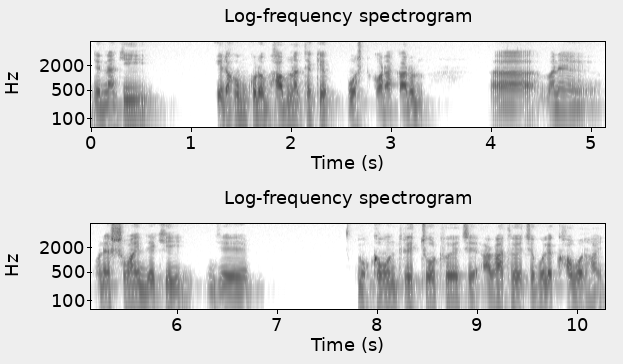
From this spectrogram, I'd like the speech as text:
যে নাকি এরকম কোনো ভাবনা থেকে পোস্ট করা। কারণ মানে অনেক সময় দেখি যে মুখ্যমন্ত্রীর চোট হয়েছে, আঘাত হয়েছে বলে খবর হয়,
